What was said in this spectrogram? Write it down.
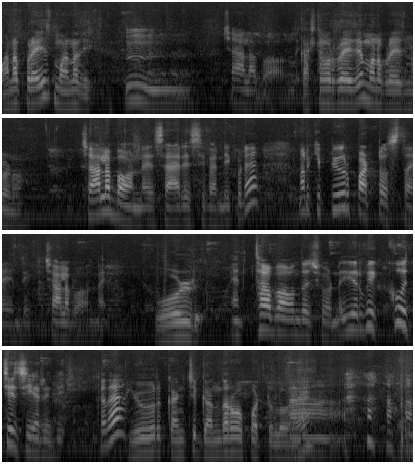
మన ప్రైస్ మనది. చాలా బాగుంది. కస్టమర్ ప్రైజే మన ప్రైస్ మేడం. చాలా బాగున్నాయి శారీస్ ఇవన్నీ కూడా. మనకి ప్యూర్ పట్టు వస్తాయండి. చాలా బాగున్నాయి. ఓల్డ్. ఎంత బాగుందో చూడండి. ఇరుగు ఎక్కువ వచ్చే చీర ఇది కదా? ప్యూర్ కంచి గంధర్వ పట్టులోనే. ఆ.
